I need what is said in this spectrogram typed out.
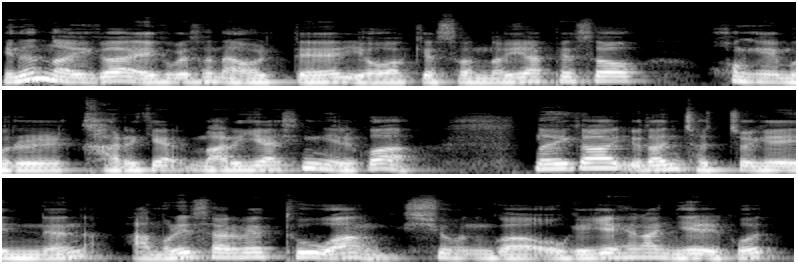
이는 너희가 애굽에서 나올 때 여호와께서 너희 앞에서 홍해물을 가르게 마르게 하신 일과 너희가 요단 저쪽에 있는 아모리 사람의 두 왕 시혼과 오게게 행한 일 곧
